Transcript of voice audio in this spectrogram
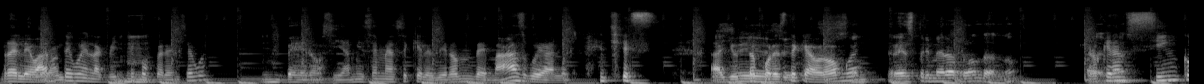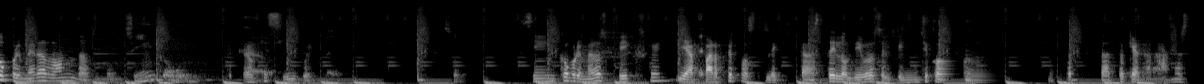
relevante, güey, en la pinche conferencia, güey. Pero sí, a mí se me hace que les dieron de más, güey, a los pinches a por este cabrón, güey. tres primeras rondas, ¿no? Creo que eran cinco primeras rondas, güey. Cinco, güey. Creo que sí, güey. Cinco primeros picks, güey. Y aparte, pues le quitaste los libros, el pinche dato que agarramos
